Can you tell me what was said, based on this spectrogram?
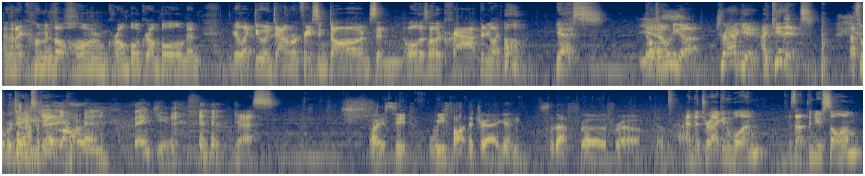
And then I come into the hall and grumble, grumble, and then you're like doing downward facing dogs and all this other crap. And you're like, oh, yes. Yes. Caldonia, dragon. I get it. That's what we're doing Thank today. you, Lauren. Thank you. Yes. Oh, you see, we fought the dragon, so that fro fro doesn't happen. And the dragon won. Is that the new song?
